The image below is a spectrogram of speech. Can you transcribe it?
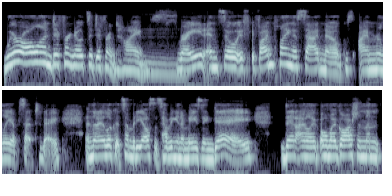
we're all on different notes at different times mm. right? And so if, if i'm playing a sad note because i'm really upset today and then i look at somebody else that's having an amazing day then i'm like oh my gosh. And then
